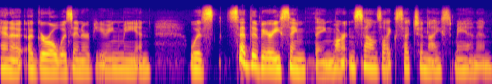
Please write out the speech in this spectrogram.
and a, a girl was interviewing me and was said the very same thing. Martin sounds like such a nice man, and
